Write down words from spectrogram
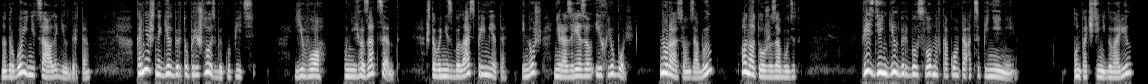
на другой инициалы Гилберта — Конечно, Гилберту пришлось бы купить его у нее за цент, чтобы не сбылась примета, и нож не разрезал их любовь. Но раз он забыл, она тоже забудет. Весь день Гилберт был словно в каком-то оцепенении. Он почти не говорил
